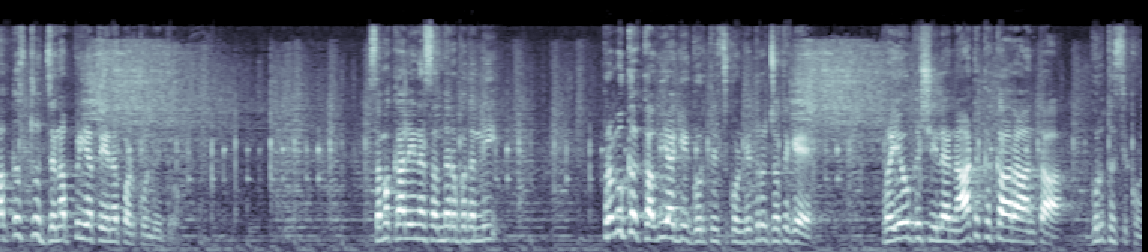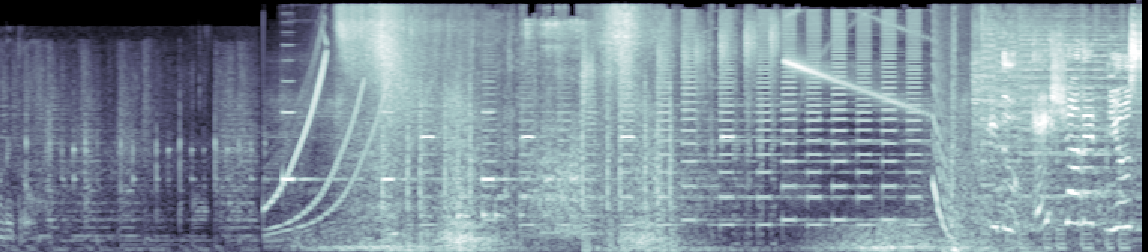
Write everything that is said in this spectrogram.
ಸಾಕಷ್ಟು ಜನಪ್ರಿಯತೆಯನ್ನು ಪಡ್ಕೊಂಡಿದ್ರು. ಸಮಕಾಲೀನ ಸಂದರ್ಭದಲ್ಲಿ ಪ್ರಮುಖ ಕವಿಯಾಗಿ ಗುರುತಿಸಿಕೊಂಡಿದ್ರು, ಜೊತೆಗೆ ಪ್ರಯೋಗಶೀಲ ನಾಟಕಕಾರ ಅಂತ ಗುರುತಿಸಿಕೊಂಡಿದ್ರು. ಇದು ಏಷ್ಯಾನೆಟ್ ನ್ಯೂಸ್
